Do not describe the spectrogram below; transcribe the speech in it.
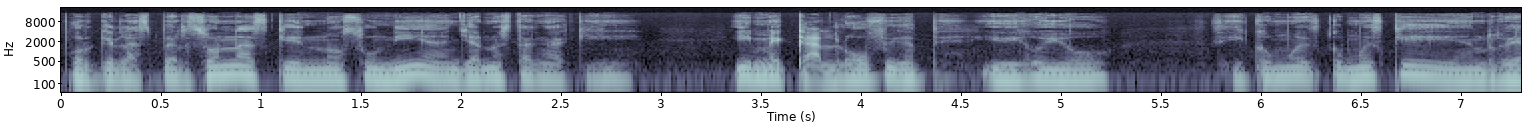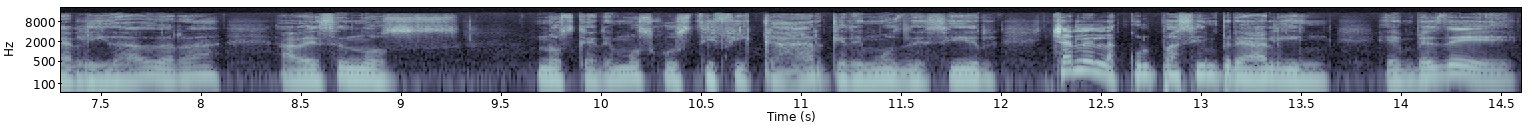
porque las personas que nos unían ya no están aquí. Y me caló, fíjate, y digo yo, sí, ¿cómo es, cómo es que en realidad, verdad? A veces nos, nos queremos justificar, queremos decir, echarle la culpa siempre a alguien, en vez de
